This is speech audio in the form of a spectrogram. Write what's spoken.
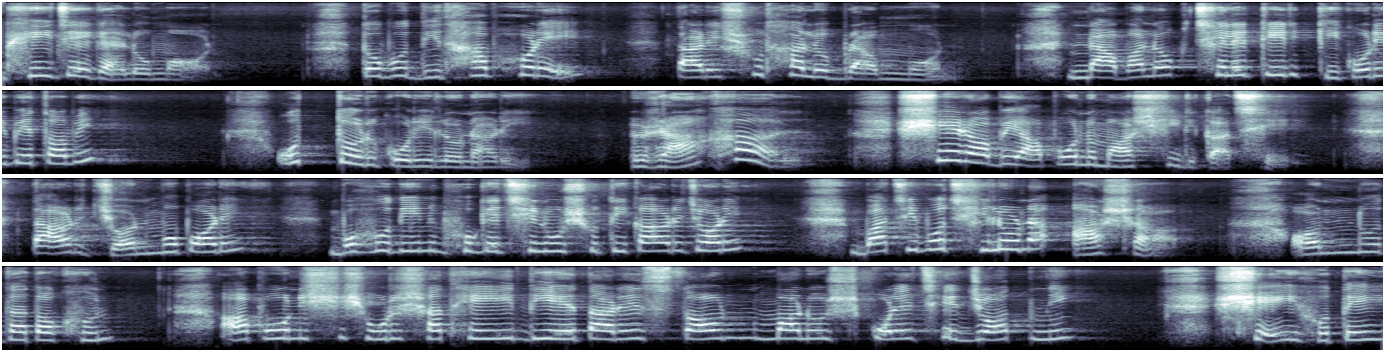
ভিজে গেল মন। তবু দ্বিধা ভরে তারে শুধালো ব্রাহ্মণ। নাবালক ছেলেটির কি করিবে তবে? উত্তর করিল নারী, রাখাল, সে রবে আপন মাসির কাছে। তার জন্ম পরে বহুদিন ভুগেছিনু সুতিকার জ্বরে, বাঁচিব ছিল না আশা। অন্নদা তখন আপন শিশুর সাথেই দিয়ে তারে স্তন মানুষ করেছে যত্নে। সেই হতেই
